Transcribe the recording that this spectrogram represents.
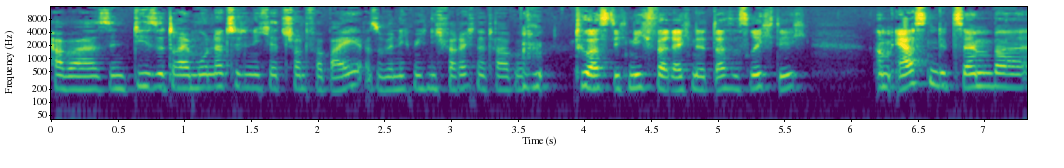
Aber sind diese drei Monate nicht jetzt schon vorbei? Also wenn ich mich nicht verrechnet habe. Du hast dich nicht verrechnet, das ist richtig. Am 1. Dezember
